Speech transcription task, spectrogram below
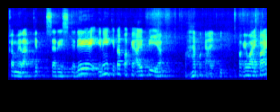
kamera kit series. Jadi ini kita pakai IP ya, pakai IP, pakai WiFi.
